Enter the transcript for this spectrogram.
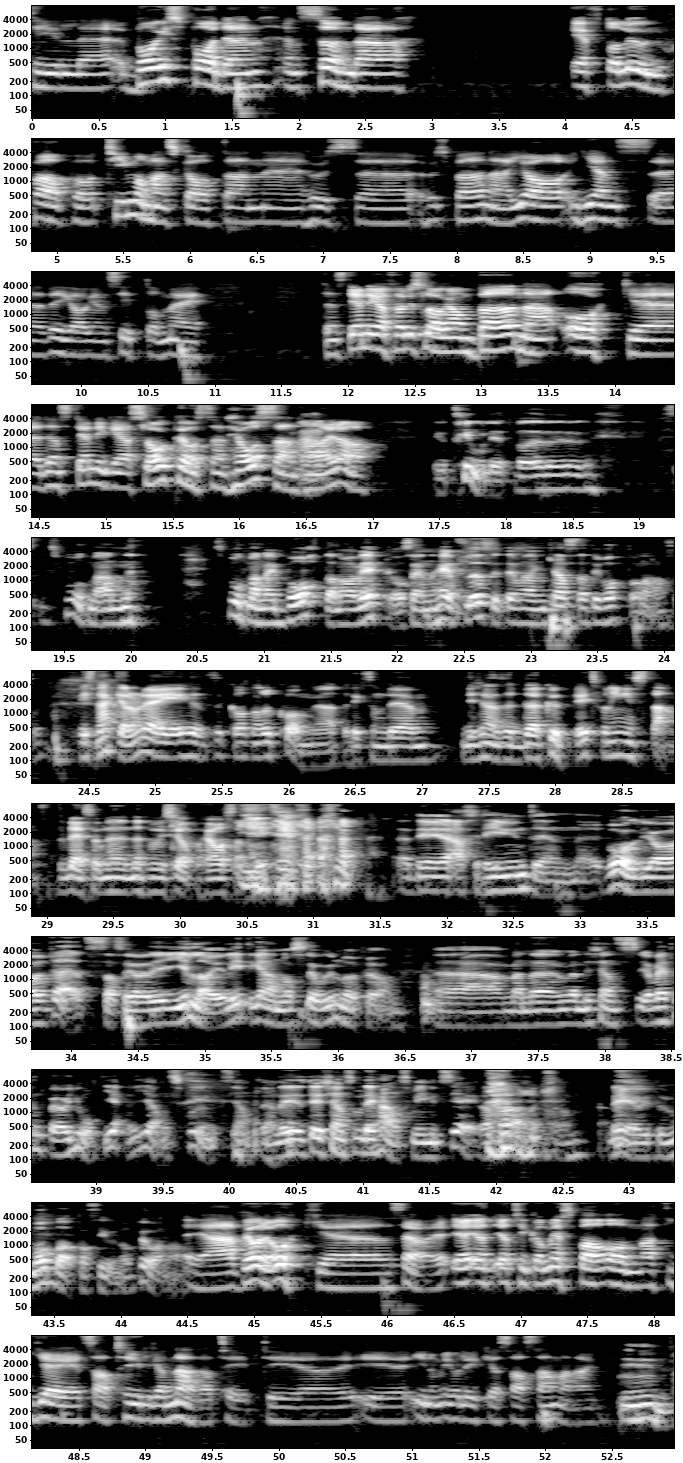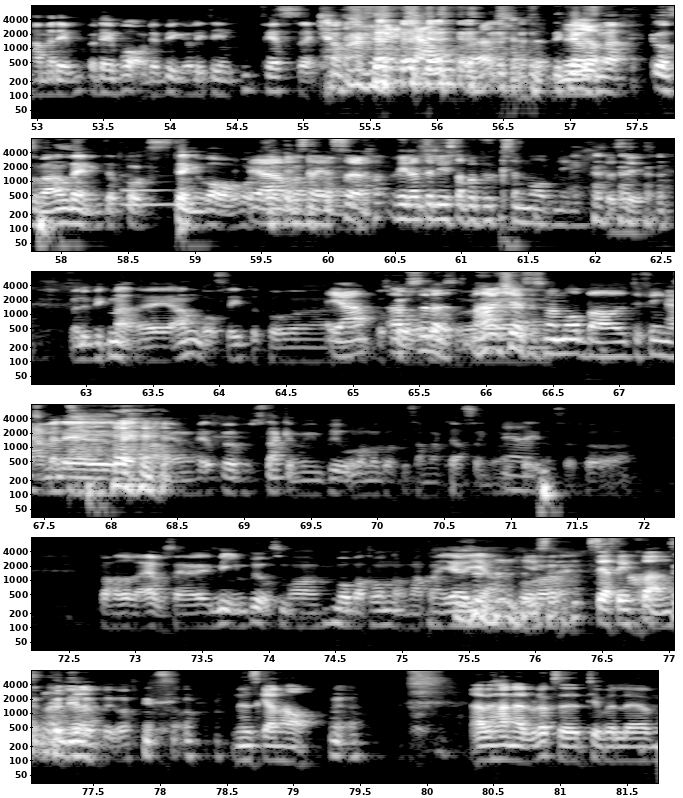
till eh, Boyspodden en söndag efter lunch här på Timmermansgatan eh, hos, eh, hos Böna. Jag, Jens Wighagen, sitter med den ständiga följeslagaren Böna och den ständiga slagpåsen Håsan här Ja. idag. Det är otroligt. Så fort man, så fort man är borta några veckor sen helt plötsligt är man kastad till råttorna. Alltså. Vi snackade om det i- så kort när du kom. Att det, liksom det, det kändes att det dök upp lite från ingenstans. Det blev så nu, nu får vi slå på håsan lite. Det, är, alltså, det är ju inte en roll jag räds. Alltså, jag gillar ju lite grann att slå underifrån. Eh, men, eh, men det känns, jag vet inte vad jag har gjort Jen- Jens runt egentligen. Det, det känns som det är han som initierat det här. Liksom. Det är lite mobbarpersoner på honom. Ja, både och. eh, Så. Jag, jag, jag tycker mest bara om att ge ett så här tydliga narrativ till, i, inom olika så här sammanhang. Mm. Ja, men det, det är bra. Det bygger lite intresse kanske. Kanske. Det kan också vara anledning till att folk stänger av också. Ja, precis. Så. Vill inte lyssna på Precis. Men du fick med dig Anders lite på, Ja, på spåret absolut. också. Men han känns ju som en mobbare ute i Ja fingerspetsarna. men det vet man ju. Jag får snacka med min bror, de har gått i samma klass en gång Ja. i tiden. Så får, får höra. Eller så är det min bror som har mobbat honom, att han ger igen på. Ser sin chans nu. lillebror. Liksom. Nu ska han ha. Ja. Ja, men han hade väl också, tog väl, eh,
